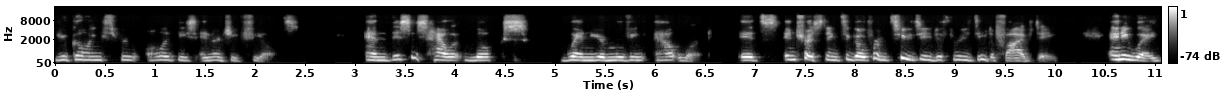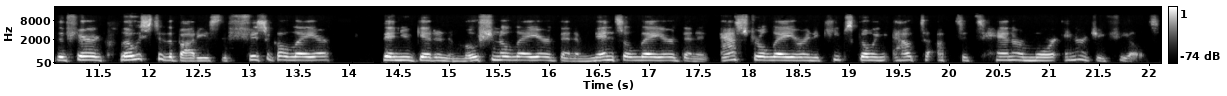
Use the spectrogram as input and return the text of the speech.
you're going through all of these energy fields. And this is how it looks when you're moving outward. It's interesting to go from 2D to 3D to 5D. Anyway, the very close to the body is the physical layer. Then you get an emotional layer, then a mental layer, then an astral layer, and it keeps going out to up to 10 or more energy fields.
